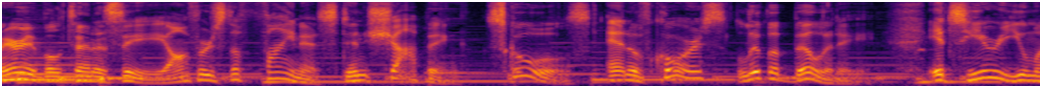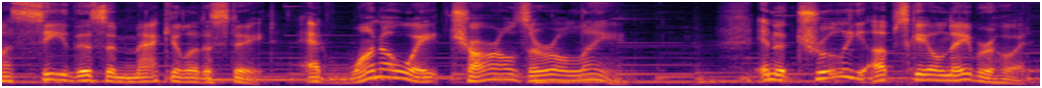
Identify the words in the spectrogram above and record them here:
Maryville, Tennessee offers the finest in shopping, schools, and of course, livability. It's here you must see this immaculate estate at 108 Charles Earl Lane. In a truly upscale neighborhood,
